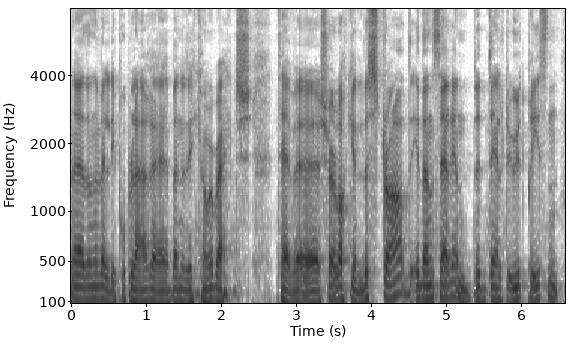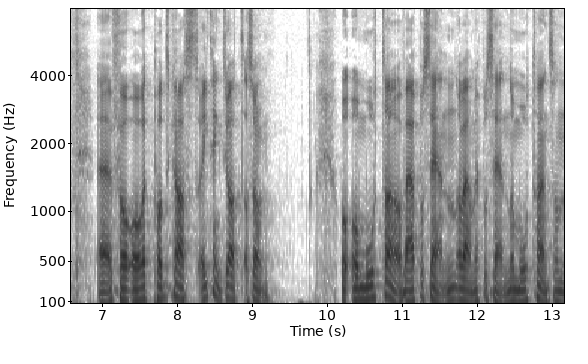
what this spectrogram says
Eh, denne veldig populære Benedict Cumberbatch-TV-Sherlocken. Lestrade i den serien delte ut prisen eh, for årets podkast. Og jeg tenkte jo at altså å, motta, å være på scenen, å være med på scenen og motta en sånn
